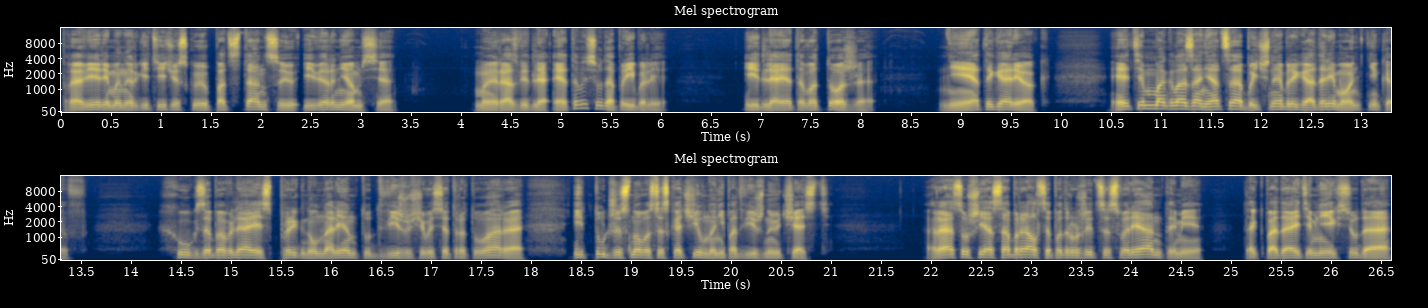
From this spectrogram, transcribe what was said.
«Проверим энергетическую подстанцию и вернемся. Мы разве для этого сюда прибыли?» И для этого тоже. Нет, Игорек, этим могла заняться обычная бригада ремонтников. Хук, забавляясь, прыгнул на ленту движущегося тротуара и тут же снова соскочил на неподвижную часть. «Раз уж я собрался подружиться с вариантами, так подайте мне их сюда».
